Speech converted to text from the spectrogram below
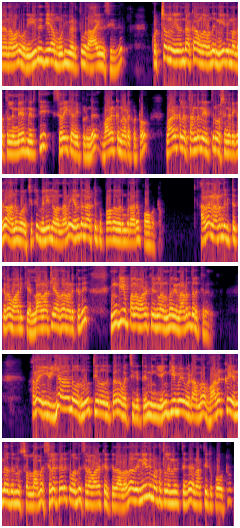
வேணாமான்னு ஒரு இறுதியாக முடிவெடுத்து ஒரு ஆய்வு செய்து குற்றம் இருந்தாக்கா அவங்கள வந்து நீதிமன்றத்தில் நேர் நிறுத்தி சிறைக்கு அனுப்பிடுங்க. வழக்கு நடக்கட்டும். வழக்கில் தண்டனை எத்தனை வருஷம் கிடைக்குதோ அனுபவிச்சுட்டு வெளியில் வந்தாங்கன்னா எந்த நாட்டுக்கு போக விரும்புகிறாரோ போகட்டும். அதான் நடந்துக்கிட்டு இருக்கிற வாடிக்கை. எல்லா நாட்டிலையும் அதான் நடக்குது. இங்கேயும் பல வழக்குகள் அந்த மாதிரி நடந்திருக்கிறது. ஆனால் இங்கே ஏன் அந்த ஒரு நூற்றி இருபது பேரை வச்சுக்கிட்டு நீங்கள் எங்கேயுமே விடாமல் வழக்கு என்னதுன்னு சொல்லாமல் சில பேருக்கு வந்து சில வழக்கு இருக்குது அது நீதிமன்றத்தில் நிறுத்துங்க நடத்திட்டு போகட்டும்.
